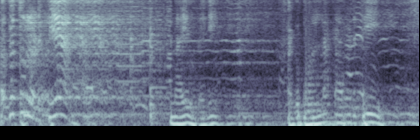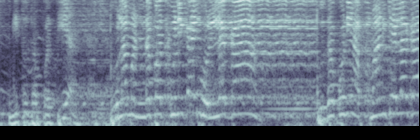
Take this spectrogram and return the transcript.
अगं तू रडतीया? नाही हो धनी अगं बोल ना का रडती? मी तुझा पती आहे. तुला मंडपात कोणी काय बोललं का? तुझा कोणी अपमान केला का?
